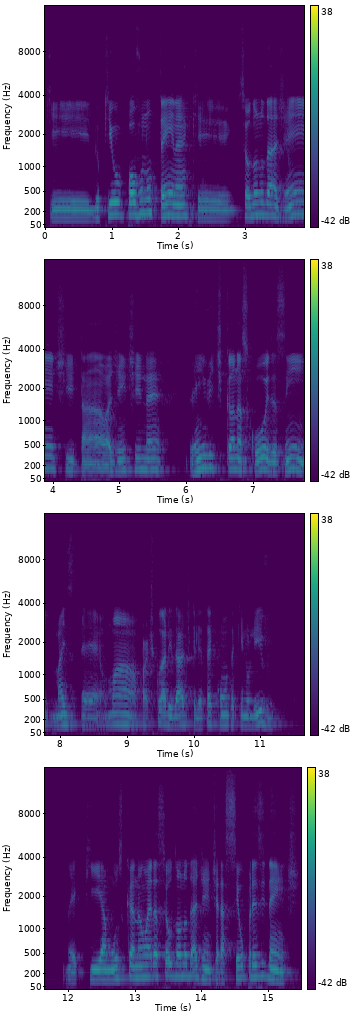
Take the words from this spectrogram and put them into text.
que do que o povo não tem, né? Que, que seu dono da gente e tal, a gente, né, reivindicando as coisas, assim, mas é uma particularidade que ele até conta aqui no livro é que a música não era seu dono da gente, era seu presidente.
